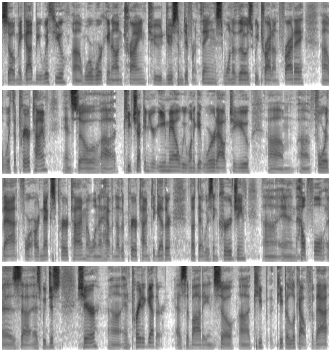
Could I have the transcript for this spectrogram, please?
So may God be with you. Uh, we're working on trying to do some different things. One of those we tried on Friday uh, with a prayer time. And so uh, keep checking your email. We want to get word out to you um, uh, for that. For our next prayer time, I want to have another prayer time together. Thought that was encouraging uh, and helpful as, uh, as we just share and pray together as the body. And so keep, keep a lookout for that.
